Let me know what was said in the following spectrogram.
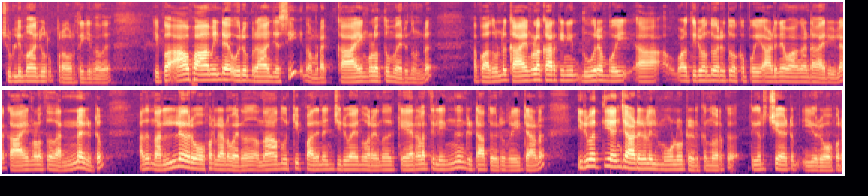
ചുള്ളിമാനൂർ പ്രവർത്തിക്കുന്നത്. ഇപ്പോൾ ആ ഫാമിന്റെ ഒരു ബ്രാഞ്ചസി നമ്മുടെ കായംകുളത്തും വരുന്നുണ്ട്. അപ്പോൾ അതുകൊണ്ട് കായംകുളക്കാർക്ക് ഇനി ദൂരം പോയി തിരുവനന്തപുരത്തും ഒക്കെ പോയി ആടിനെ വാങ്ങേണ്ട കാര്യമില്ല. കായംകുളത്ത് തന്നെ കിട്ടും. അത് നല്ലൊരു ഓഫറിലാണ് വരുന്നത്. നാനൂറ്റി പതിനഞ്ച് രൂപ എന്ന് പറയുന്നത് കേരളത്തിൽ എങ്ങും കിട്ടാത്ത ഒരു റേറ്റാണ്. ഇരുപത്തിയഞ്ച് ആടുകളിൽ മുകളിലോട്ട് എടുക്കുന്നവർക്ക് തീർച്ചയായിട്ടും ഈ ഒരു ഓഫർ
